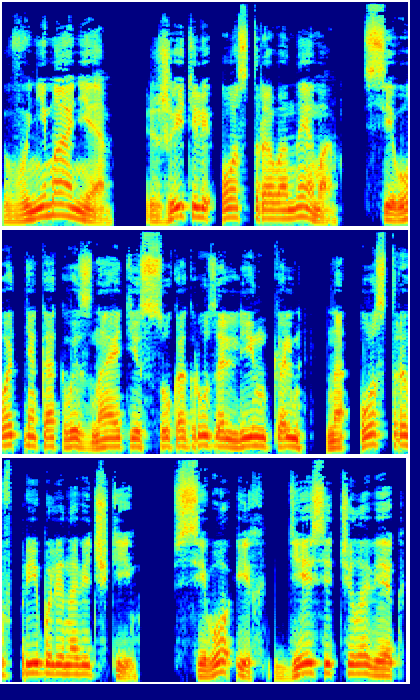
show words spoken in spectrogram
«Внимание! Жители острова Немо! Сегодня, как вы знаете, с сухогруза Линкольн на остров прибыли новички. Всего их 10 человек,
